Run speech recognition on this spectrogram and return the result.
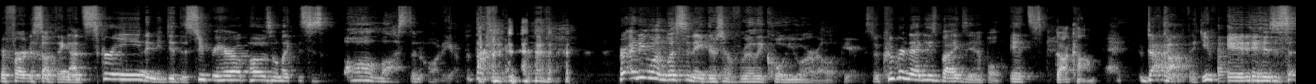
refer to something on screen and you did the superhero pose. I'm like, this is all lost in audio, but that's okay. For anyone listening, there's a really cool URL appearing. So Kubernetes, by example, it's .com. .com, thank you. It is,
